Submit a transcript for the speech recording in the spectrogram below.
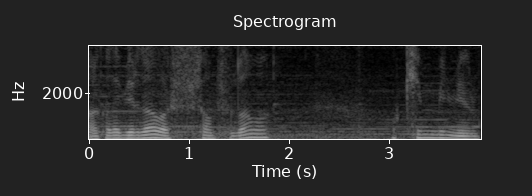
Arkada bir daha var şu tam şurada ama o kim bilmiyorum.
